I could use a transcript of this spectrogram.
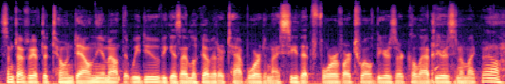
sometimes we have to tone down the amount that we do because I look up at our tap board and I see that four of our 12 beers are collab beers, and I'm like, well,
